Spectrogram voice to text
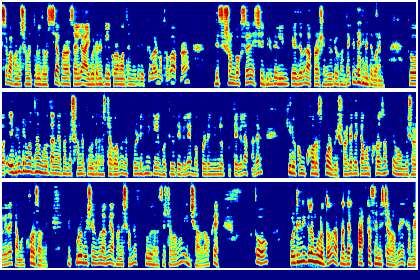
স্টেপ আপনাদের সামনে তুলে ধরছি। আপনারা চাইলে আই বাটনে ক্লিক করার মাধ্যমে ভিডিও দেখতে পারেন অথবা আপনারা ডিসক্রিপশন বক্সে সেই ভিডিওটির লিঙ্ক পেয়ে যাবেন। আপনারা সেই ভিডিওটি ওখান থেকে দেখে নিতে পারেন। তো এই ভিডিওটির মাধ্যমে মূলত আমি আপনাদের সামনে তুলে ধরার চেষ্টা করব যে পলিটেকনিক্যালে ভর্তি হতে গেলে বা পলিটেকনিক্যালে পড়তে গেলে আপনাদের কীরকম খরচ পড়বে, সরকারিতে কেমন খরচ হবে এবং বেসরকারিতে কেমন খরচ হবে। এই পুরো বিষয়গুলো আমি আপনাদের সামনে তুলে ধরার চেষ্টা করব ইনশাআল্লাহ, ওকে? তো পলিটেকনিক্যালে মূলত আপনাদের আটটা সেমিস্টার হবে। এখানে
